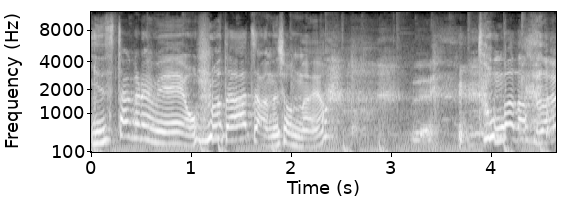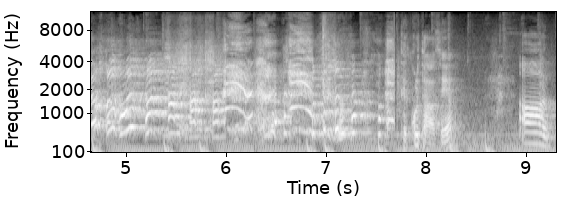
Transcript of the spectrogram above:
인스타그램에 업로드 하지 않으셨나요? 네. 돈 받았어요? 데코르테 아세요? 아,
